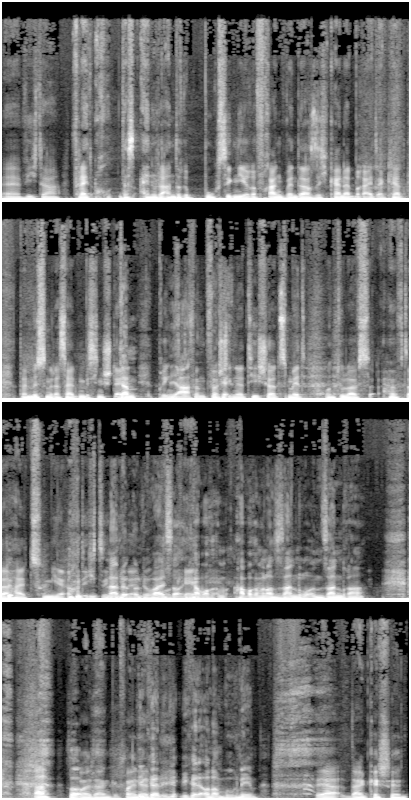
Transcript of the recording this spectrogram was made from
äh, wie ich da vielleicht auch das ein oder andere Buch signiere. Frank, wenn da sich keiner bereit erklärt, dann müssen wir das halt ein bisschen stellen. Dann- Bring ja, fünf okay. verschiedene T-Shirts mit und du läufst öfter halt zu mir und ich Na, signiere du, dein und du weißt doch, okay? ich habe auch, hab auch immer noch Sandro und Sandra. Ah, voll danke, voll die, können, die können auch noch ein Buch nehmen. Ja, danke schön.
